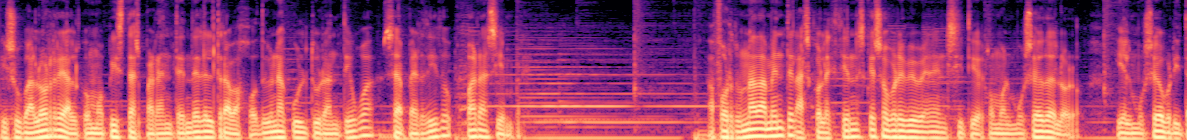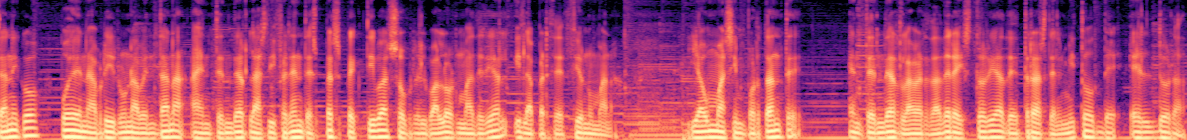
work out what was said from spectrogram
y su valor real como pistas para entender el trabajo de una cultura antigua se ha perdido para siempre. Afortunadamente, las colecciones que sobreviven en sitios como el Museo del Oro y el Museo Británico pueden abrir una ventana a entender las diferentes perspectivas sobre el valor material y la percepción humana. Y aún más importante, entender la verdadera historia detrás del mito de El Dorado.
